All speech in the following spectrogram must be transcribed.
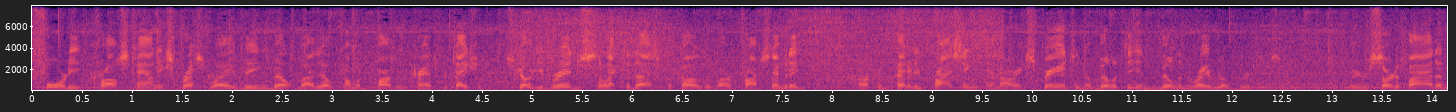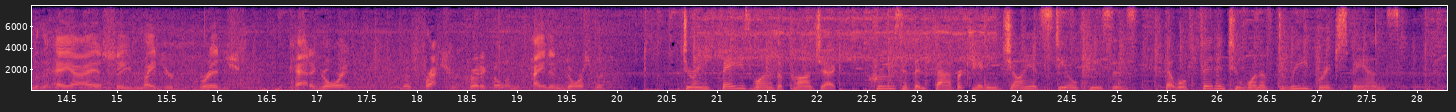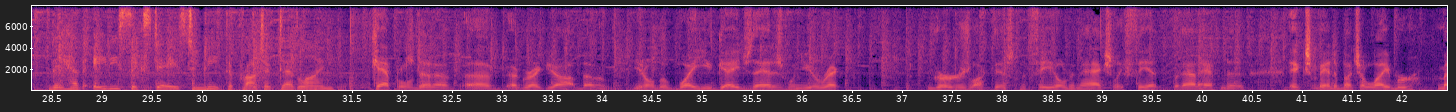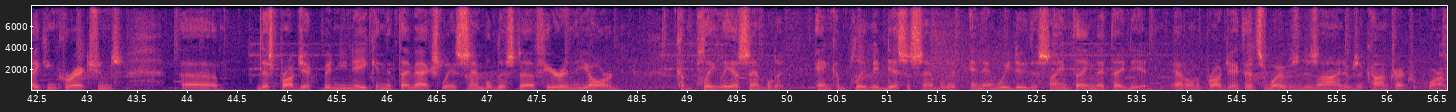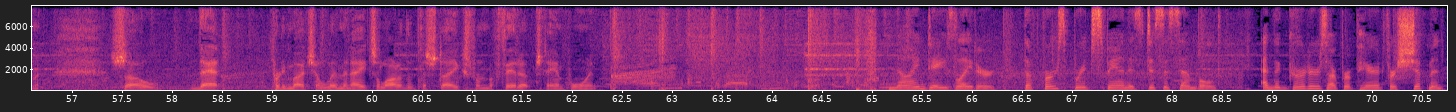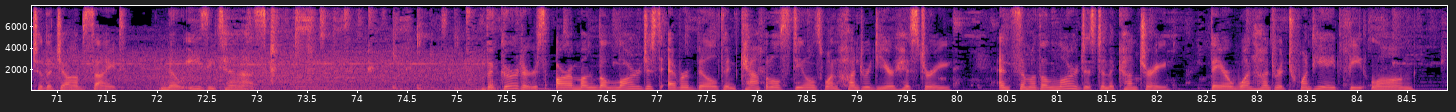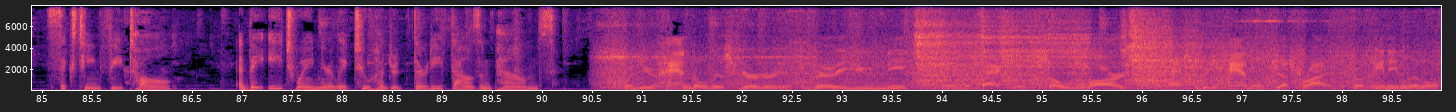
40 Crosstown Expressway being built by the Oklahoma Department of Transportation. Muskogee Bridge selected us because of our proximity, our competitive pricing, and our experience and ability in building railroad bridges. We are certified under the AISC Major Bridge category with fracture critical and paint endorsement. During phase one of the project, crews have been fabricating giant steel pieces that will fit into one of three bridge spans. They have 86 days to meet the project deadline. Capitol's done a, a, a great job. you know, the way you gauge that is when you erect girders like this in the field and they actually fit without having to expend a bunch of labor making corrections. Uh, this project been unique in that they've actually assembled this stuff here in the yard, completely assembled it and completely disassembled it, and then we do the same thing that they did out on the project. That's the way it was designed. It was a contract requirement. So that pretty much eliminates a lot of the mistakes from a fit up standpoint. Nine days later, the first bridge span is disassembled and the girders are prepared for shipment to the job site. No easy task. The girders are among the largest ever built in Capitol Steel's 100 year history and some of the largest in the country. They are 128 feet long, 16 feet tall, and they each weigh nearly 230,000 pounds. When you handle this girder, it's very unique in the fact that it's so large, it has to be handled just right because any little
